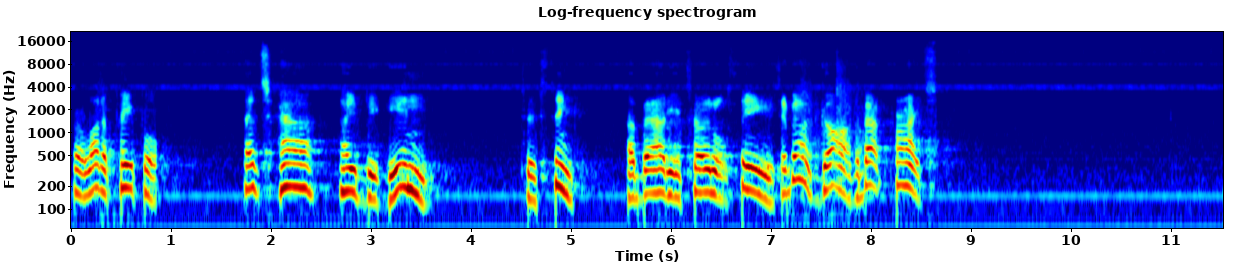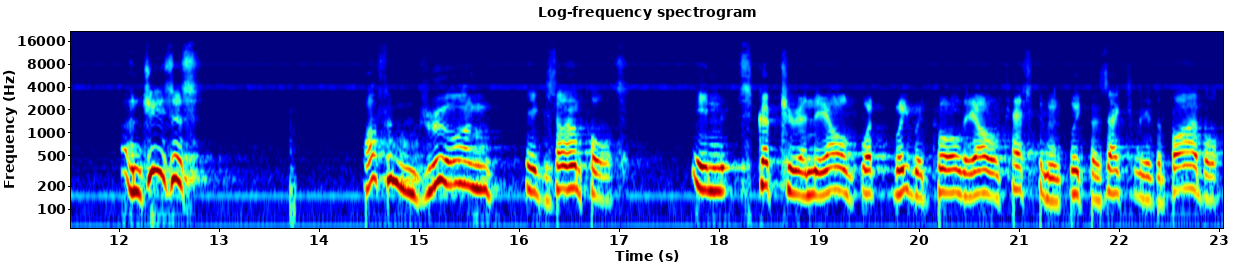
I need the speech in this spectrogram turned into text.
For a lot of people, that's how they begin to think about eternal things, about God, about Christ. And Jesus often drew on examples in Scripture in the Old, what we would call the Old Testament, which was actually the Bible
